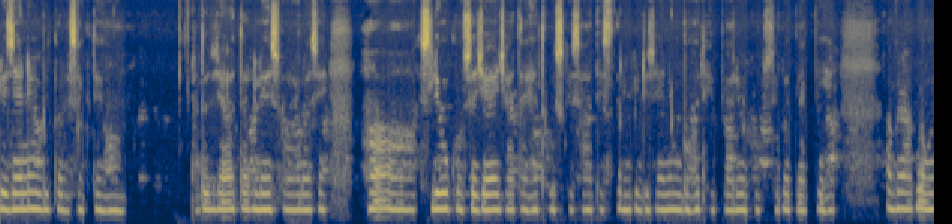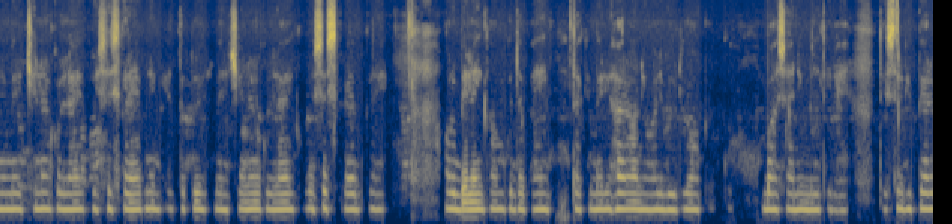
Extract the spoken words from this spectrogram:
डिज़ाइनिंग भी कर सकते हो। तो ज़्यादातर लेस वगैरह से हाँ स्लीव को सजाया जाता है तो उसके साथ इस तरह की डिज़ाइनिंग बहुत ही प्यारी और खूबसूरत लगती है। अगर आप लोगों ने मेरे चैनल को लाइक और सब्सक्राइब नहीं किया तो प्लीज़ मेरे चैनल को लाइक और सब्सक्राइब करें और बेल आइकन को दबाएँ ताकि मेरी हर आने वाली वीडियो आप लोग को बसानी मिलती रहे। तो इस तरह की प्यारे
